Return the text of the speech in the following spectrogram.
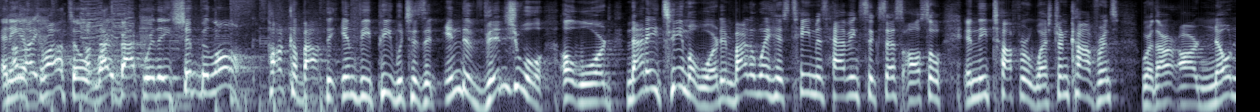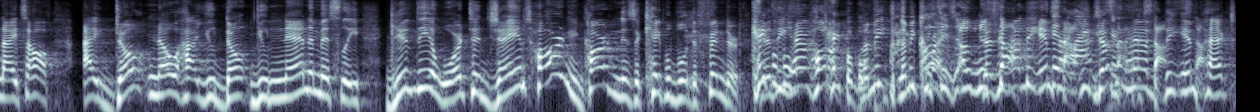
and he I has like- Toronto I'm right not- back where they should belong. talk about the MVP, which is an individual award, not a team award. And by the way, his team is having success also in the tougher Western Conference where there are no nights off. I don't know how you don't unanimously give the award to James Harden. Harden is a capable defender. Does he have, hold capable. On, let me let me correct. is- oh, no, Does stop. he have the impact? Stop. He doesn't have Stop. the Stop. impact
